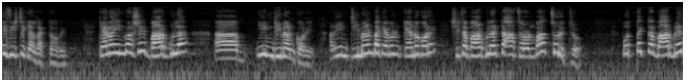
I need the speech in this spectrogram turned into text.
এই জিনিসটা খেয়াল রাখতে হবে। কেন ইন বসে? বার্বগুলা ইন ডিমান্ড করে। আর ইন ডিমান্ড বা কেমন কেন করে? সেটা বার্বগুলোর একটা আচরণ বা চরিত্র। প্রত্যেকটা বার্বের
